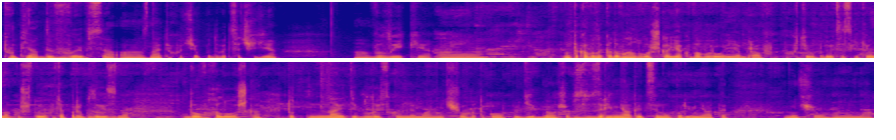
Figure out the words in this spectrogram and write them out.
Тут я дивився, а, знаєте, хотів подивитися, чи є а, великі. А, ну, така велика довга ложка, як в Аврорі я брав. Хотів подивитися, скільки вона коштує, хоча приблизно довга ложка. Тут навіть і близько нема нічого такого подібного, щоб зрівняти ціну, порівняти. Нічого нема.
